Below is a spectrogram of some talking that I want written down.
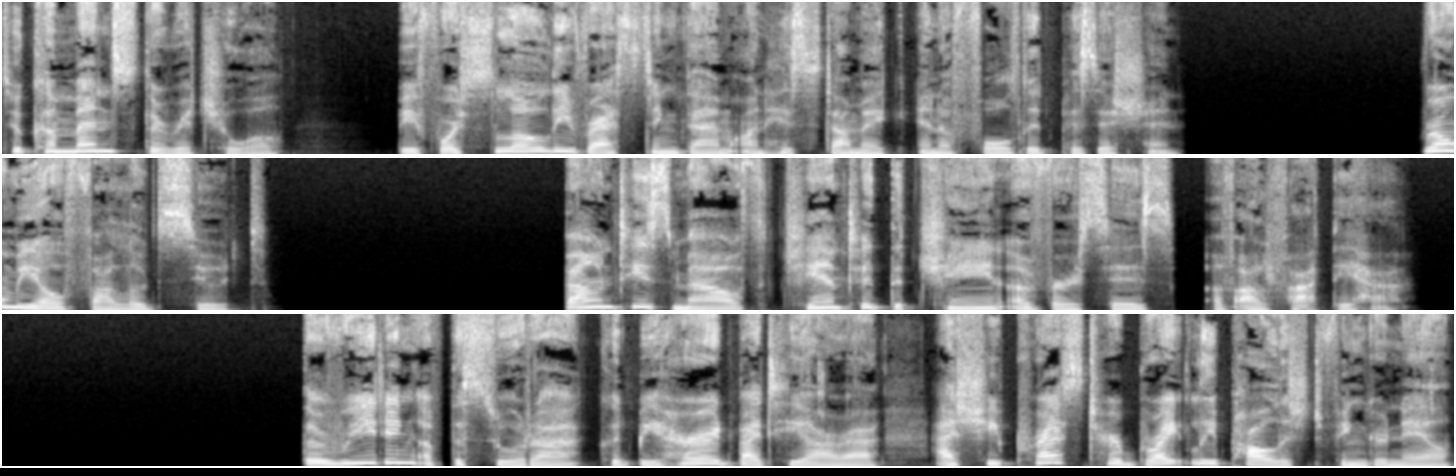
to commence the ritual, before slowly resting them on his stomach in a folded position. Romeo followed suit. Bounty's mouth chanted the chain of verses of Al Fatiha. The reading of the surah could be heard by Tiara as she pressed her brightly polished fingernail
